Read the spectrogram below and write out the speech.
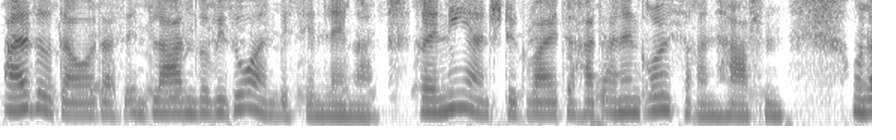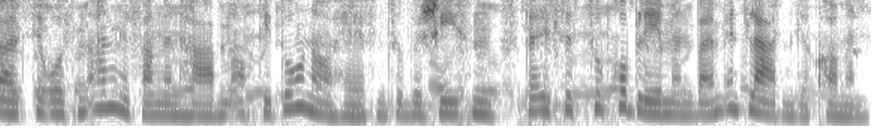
also dauert das Entladen sowieso ein bisschen länger. René ein Stück weiter hat einen größeren Hafen. Und als die Russen angefangen haben, auch die Donauhäfen zu beschießen, da ist es zu Problemen beim Entladen gekommen.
